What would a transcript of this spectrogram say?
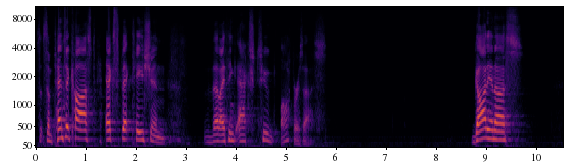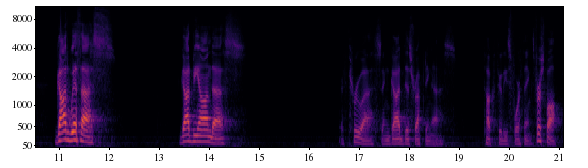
some Pentecost expectation that I think Acts 2 offers us. God in us, God with us, God beyond us, or through us, and God disrupting us. Talk through these four things. First of all,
